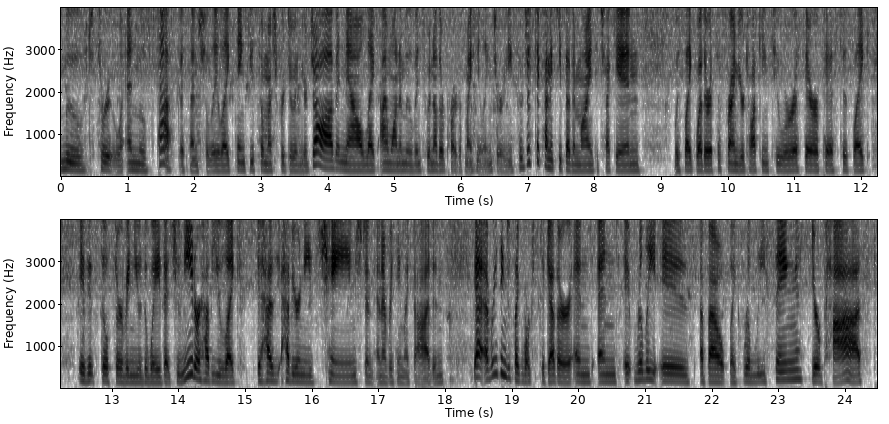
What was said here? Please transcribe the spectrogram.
moved through and moved past essentially. Like thank you so much for doing your job. And now like i want to move into another part of my healing journey. So just to kind of keep that in mind to check in with like whether it's a friend you're talking to or a therapist is like is it still serving you the way that you need? Or have you like has have your needs changed and, and everything like that? And yeah everything just like works together. And and it really is about like releasing your past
